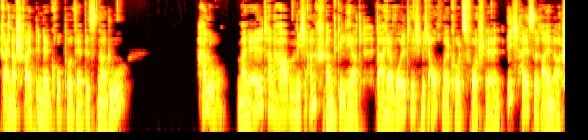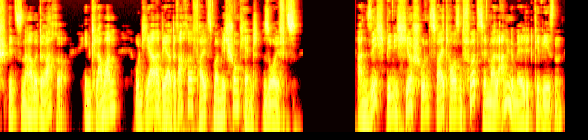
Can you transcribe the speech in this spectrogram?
Rainer schreibt in der Gruppe Wer bist na du? Hallo, meine Eltern haben mich Anstand gelehrt, daher wollte ich mich auch mal kurz vorstellen. Ich heiße Rainer, Spitzname Drache. In Klammern, und ja, der Drache, falls man mich schon kennt, seufzt. An sich bin ich hier schon 2014 mal angemeldet gewesen,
